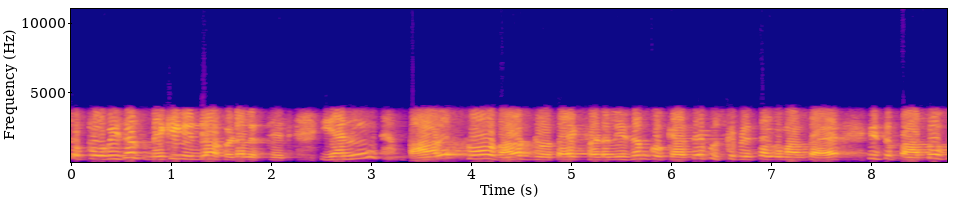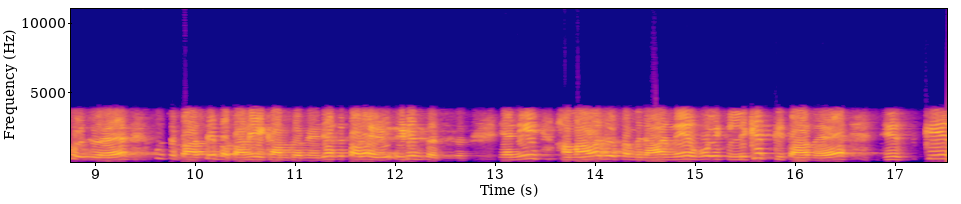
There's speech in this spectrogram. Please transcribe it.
तो provision making India federal state यानी भारत को, भारत जो होता है फेडरलिज्म को कैसे उसके प्रिंसिपल को मानता है, इस बातों को जो है, कुछ बातें बताने का काम कर रहे हैं। जैसे पहला इंडियन कॉन्स्टिट्यूशन यानी हमारा जो संविधान है, वो एक लिखित किताब है, जिसके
